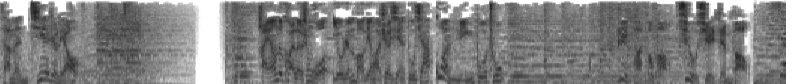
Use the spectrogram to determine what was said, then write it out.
咱们接着聊。海洋的快乐生活由人保电话车险独家冠名播出。电话投保就选人保。四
